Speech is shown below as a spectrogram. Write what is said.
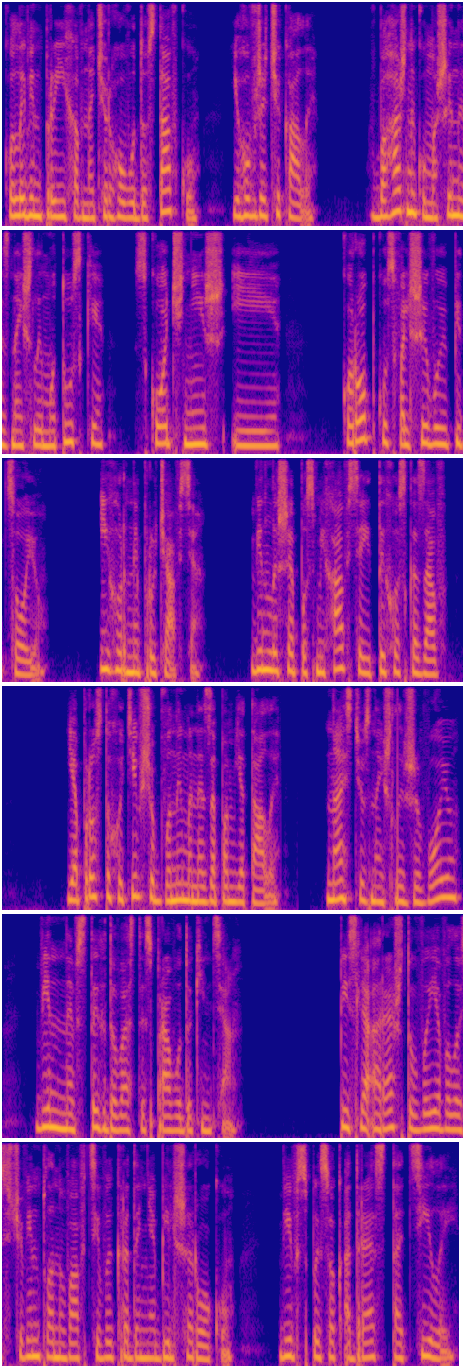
Коли він приїхав на чергову доставку, його вже чекали. В багажнику машини знайшли мотузки, скотч, ніж і коробку з фальшивою піцою. Ігор не пручався. Він лише посміхався і тихо сказав: Я просто хотів, щоб вони мене запам'ятали. Настю знайшли живою, він не встиг довести справу до кінця. Після арешту виявилось, що він планував ці викрадення більше року, вів список адрес та цілей.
